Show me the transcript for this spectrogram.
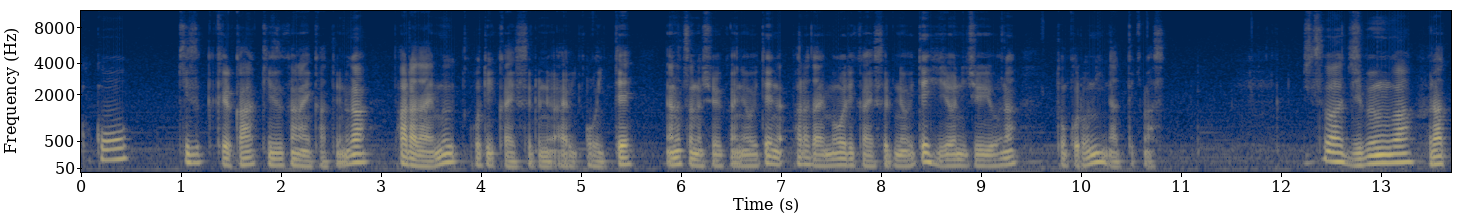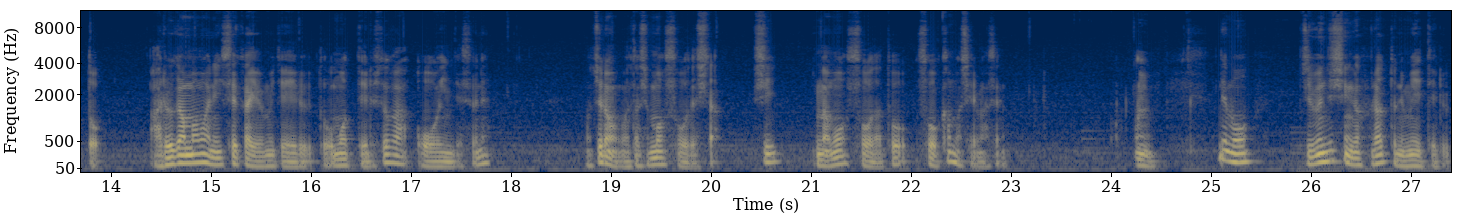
ここを気づくか気づかないかというのがパラダイムを理解するにおいて7つの習慣においてパラダイムを理解するにおいて非常に重要なところになってきます。実は自分はフラットあるがままに世界を見ていると思っている人が多いんですよね。もちろん私もそうでした。し今もそうだとそうかもしれません。うん。でも自分自身がフラットに見えてる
